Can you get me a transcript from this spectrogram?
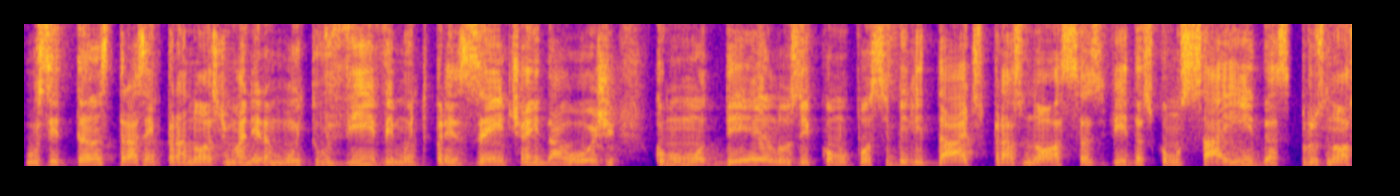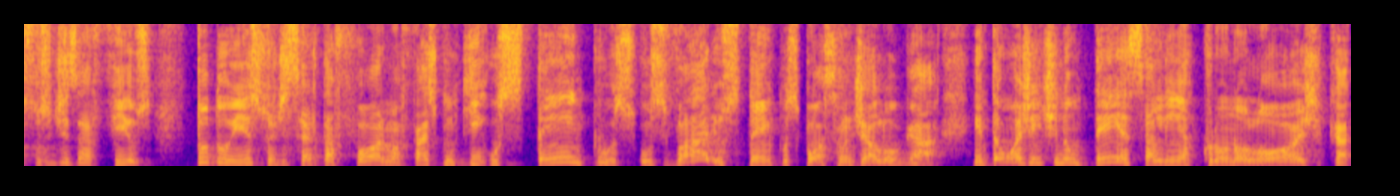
os itãs trazem para nós de maneira muito viva e muito presente ainda hoje, como modelos e como possibilidades para as nossas vidas, como saídas para os nossos desafios, tudo isso, de certa forma, faz com que os tempos, os vários tempos, possam dialogar. Então, a gente não tem essa linha cronológica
